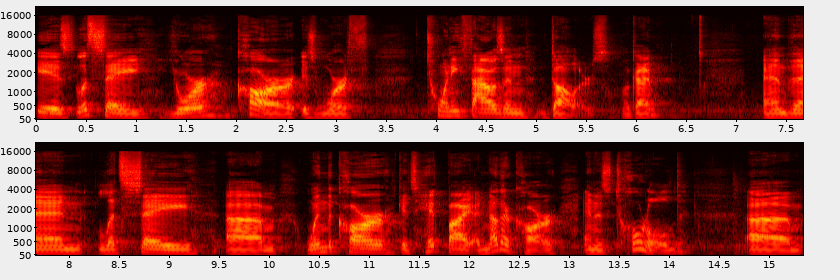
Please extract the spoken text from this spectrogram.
is let's say your car is worth $20,000, okay? And then let's say um, when the car gets hit by another car and is totaled, um,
